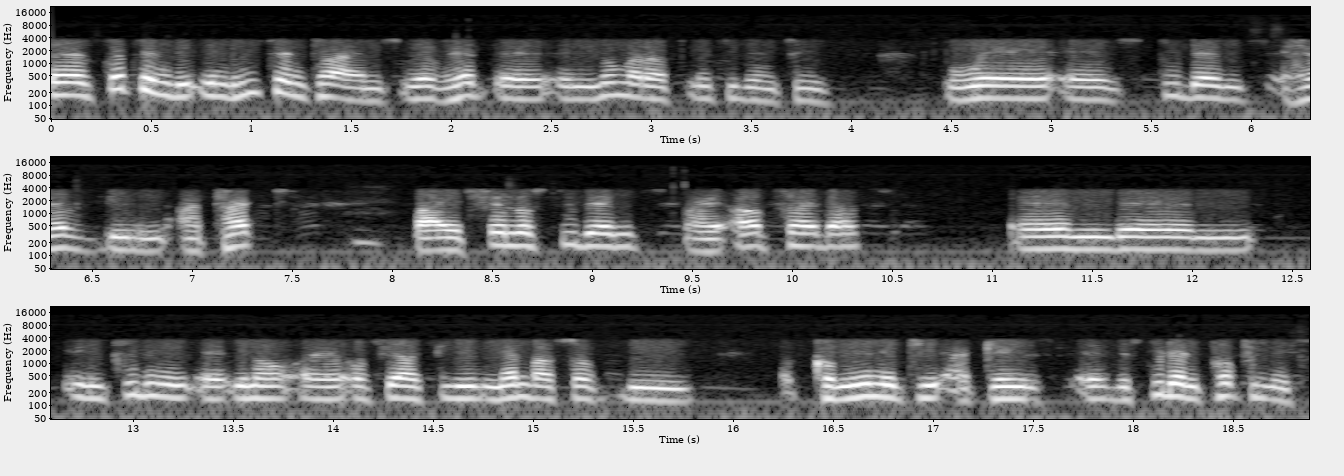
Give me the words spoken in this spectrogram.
uh, certainly in recent times, we have had uh, numerous incidences where uh, students have been attacked by fellow students, by outsiders, and um, including, uh, you know, uh, obviously members of the community against uh, the student populace.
